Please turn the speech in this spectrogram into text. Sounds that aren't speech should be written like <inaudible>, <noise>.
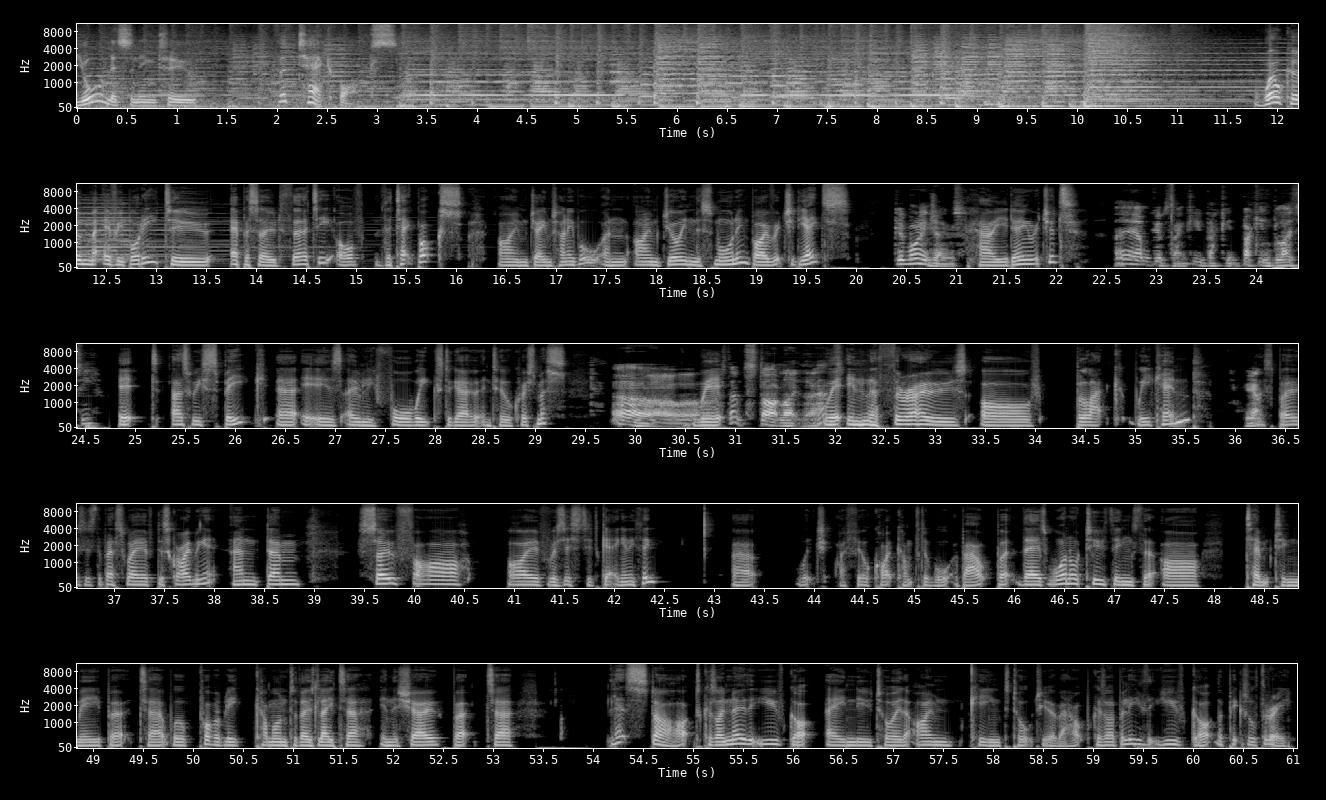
You're listening to The Tech Box. Welcome, everybody, to episode 30 of The Tech Box. I'm James Honeyball, and I'm joined this morning by Richard Yates. Good morning, James. How are you doing, Richard? Hey, I'm good, thank you. Back in back in Blighty. It, as we speak, uh, it is only four weeks to go until Christmas. Oh, We're- don't start like that. We're in the throes of Black Weekend, Yeah. I suppose is the best way of describing it. And um, so far, I've resisted getting anything, uh, which I feel quite comfortable about. But there's one or two things that are tempting me, but uh, we'll probably come on to those later in the show. But uh, let's start because I know that you've got a new toy that I'm keen to talk to you about because I believe that you've got the Pixel 3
